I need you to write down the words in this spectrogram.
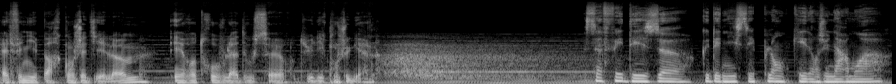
Elle finit par congédier l'homme et retrouve la douceur du lit conjugal. Ça fait des heures que Denis est planqué dans une armoire.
